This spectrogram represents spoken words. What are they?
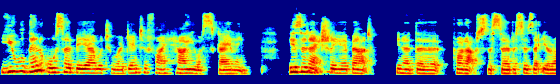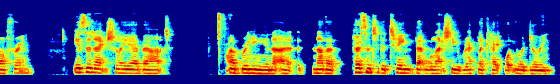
You will then also be able to identify how you are scaling. Is it actually about, you know, the products, the services that you're offering? Is it actually about uh, bringing in a, another person to the team that will actually replicate what you're doing?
